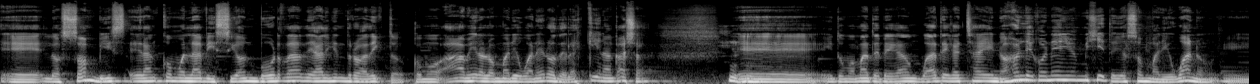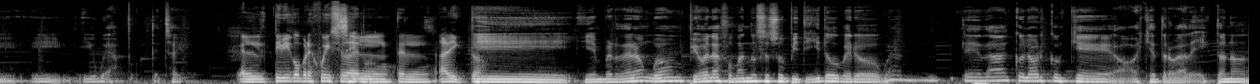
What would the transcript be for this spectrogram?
eh, los zombies eran como la visión borda de alguien drogadicto, como, ah, mira los marihuaneros de la esquina, calla. Eh, y tu mamá te pega un guate, ¿cachai? No hable con ellos, mijito, ellos son marihuanos y, y, y weas, ¿cachai? El típico prejuicio del, adicto. Y, y, en verdad era un weón piola fumándose su pitito, pero bueno, le daban color con que, oh, es que es drogadicto, ¿no?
